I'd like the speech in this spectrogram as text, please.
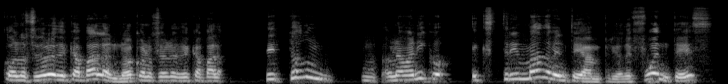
conocedores de Kabbalah, no conocedores de Kabbalah, de todo un, abanico extremadamente amplio de fuentes,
